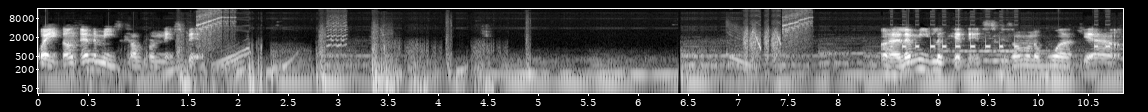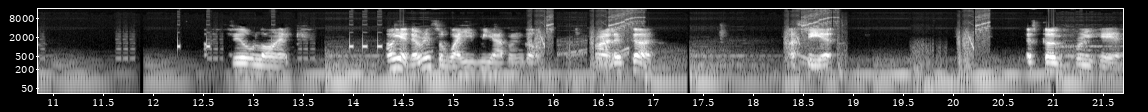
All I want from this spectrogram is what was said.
Wait, don't enemies come from this bit? Alright, let me look at this, because I want to work it out feel like... Oh yeah, there is a way we haven't gone. Alright, let's go. I see it. Let's go through here.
